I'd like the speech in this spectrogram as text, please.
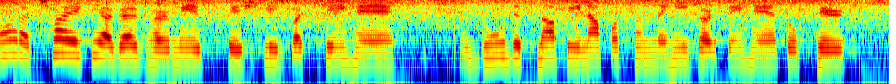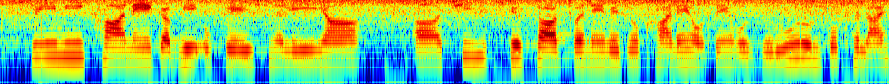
और अच्छा है कि अगर घर में स्पेशली बच्चे हैं, दूध इतना पीना पसंद नहीं करते हैं तो फिर क्रीमी खाने कभी ओकेजनली या चीज़ के साथ बने हुए जो खाने होते हैं, वो ज़रूर उनको खिलाएँ।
